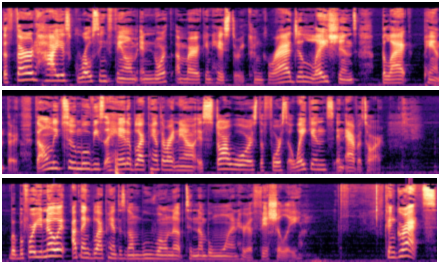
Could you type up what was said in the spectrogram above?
The third highest grossing film in North American history. Congratulations, Black Panther. The only two movies ahead of Black Panther right now is Star Wars, The Force Awakens, and Avatar. But before you know it, I think Black Panther's gonna move on up to number one here officially. Congrats.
